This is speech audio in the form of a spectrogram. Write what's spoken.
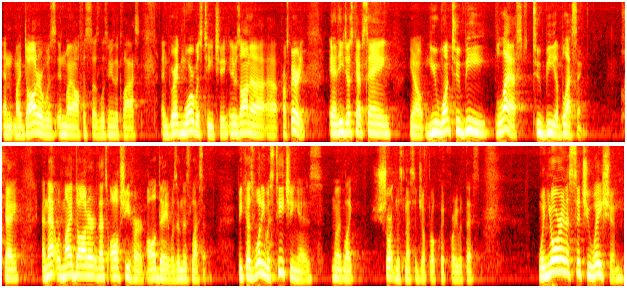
and my daughter was in my office. So I was listening to the class, and Greg Mohr was teaching, and he was on a, a prosperity. And he just kept saying, you know, you want to be blessed to be a blessing. Okay? And that was my daughter, that's all she heard all day was in this lesson. Because what he was teaching is, I'm to like shorten this message up real quick for you with this. When you're in a situation,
